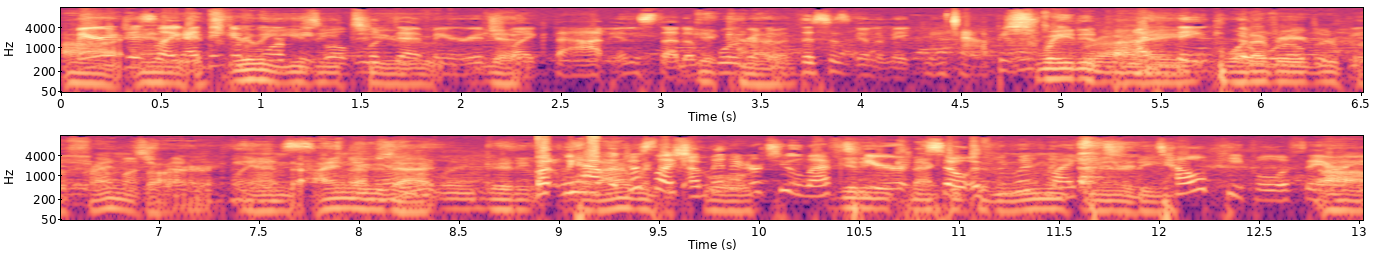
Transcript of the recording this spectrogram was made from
Uh, marriage is like I think if more people looked at marriage like that instead of we're gonna this is gonna make me happy. swayed by I think whatever your group of friends are. better. And I knew that good. But we have just like to a minute or two left here. So if you would like to tell people if they are um,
